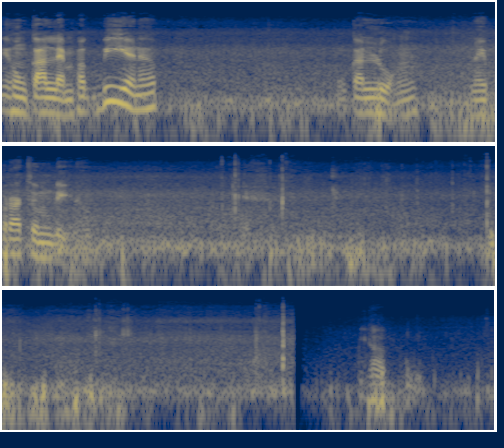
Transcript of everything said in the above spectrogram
นี่โครงการแหลมพักเบี้ยนะครับ โครงการหลวงในพระราชดำรินะครับ นี่ครับซึ่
